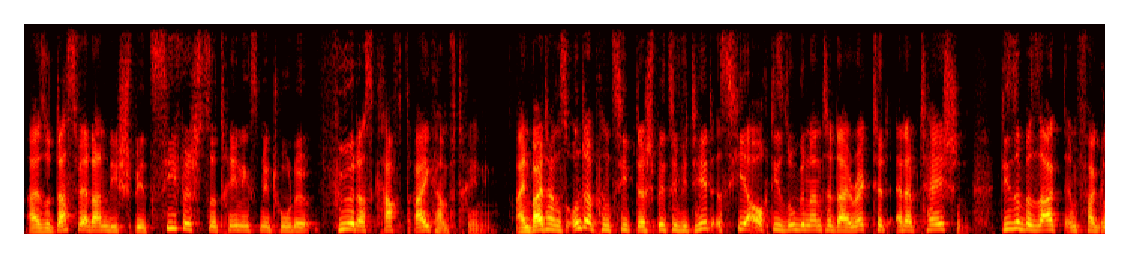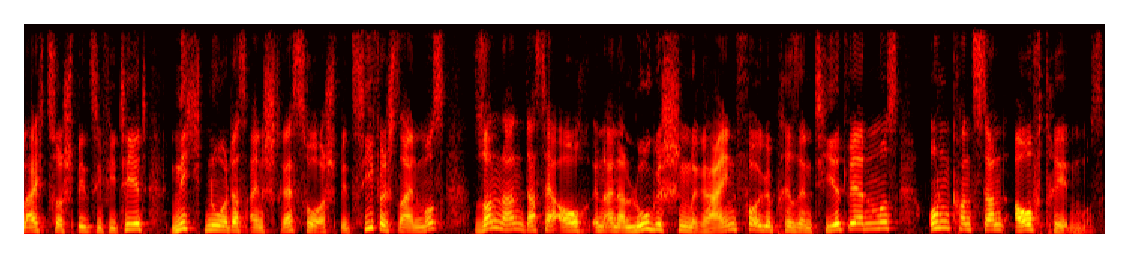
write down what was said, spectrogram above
Also das wäre dann die spezifischste Trainingsmethode für das Kraft-Dreikampftraining. Ein weiteres Unterprinzip der Spezifität ist hier auch die sogenannte Directed Adaptation. Diese besagt im Vergleich zur Spezifität nicht nur, dass ein Stressor spezifisch sein muss, sondern dass er auch in einer logischen Reihenfolge präsentiert werden muss und konstant auftreten muss.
